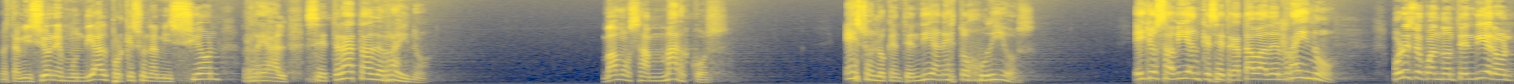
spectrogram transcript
Nuestra misión es mundial porque es una misión real. Se trata de reino. Vamos a Marcos. Eso es lo que entendían estos judíos. Ellos sabían que se trataba del reino. Por eso cuando entendieron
